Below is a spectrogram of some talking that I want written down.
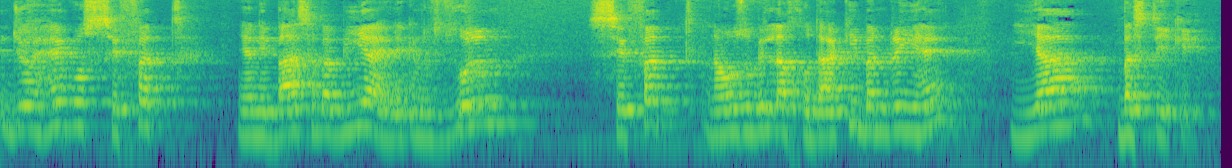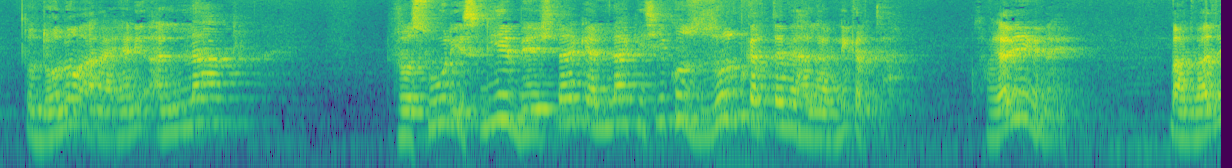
جو ہے وہ صفت یعنی با سببیہ ہے، لیکن ظلم صفت نعوذ باللہ خدا کی بن رہی ہے۔ یا بستی کی۔ تو دونوں آ رہا ہے۔ یعنی اللہ رسول اس لیے بھیجتا ہے کہ اللہ کسی کو ظلم کرتے ہوئے ہلاک نہیں کرتا۔ سمجھا رہی ہے کہ نہیں؟ بات واضح؟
